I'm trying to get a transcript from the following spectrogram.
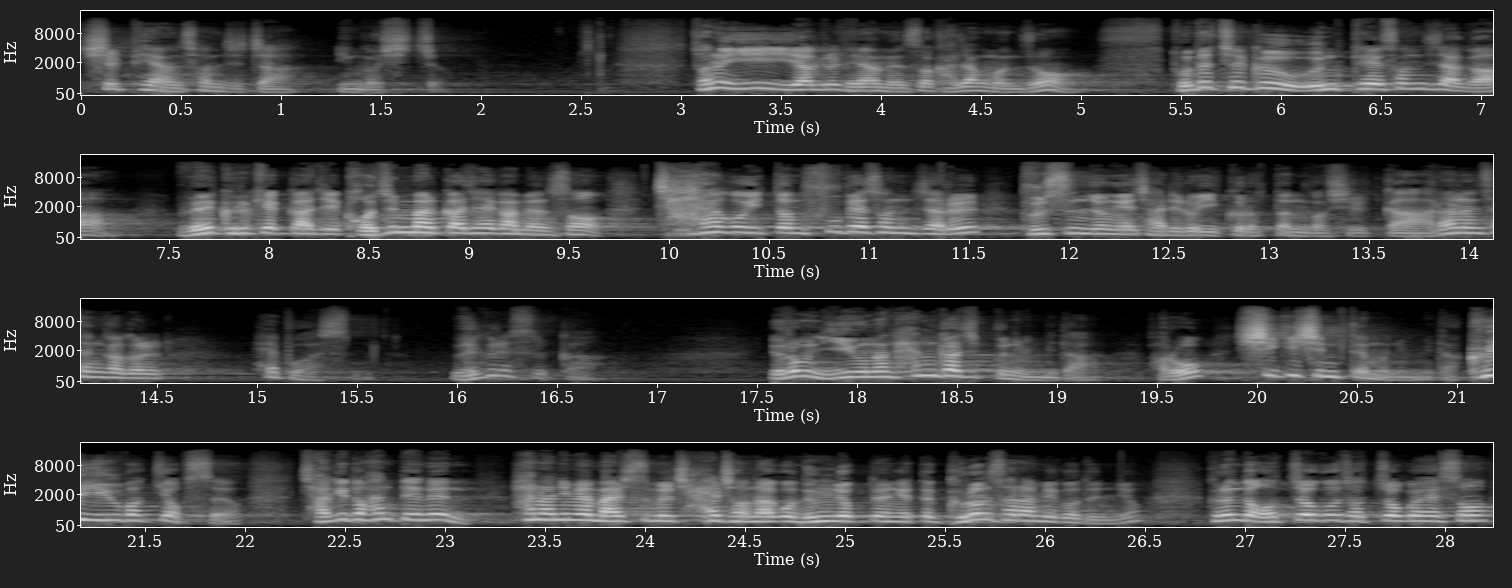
실패한 선지자인 것이죠. 저는 이 이야기를 대하면서 가장 먼저 도대체 그 은퇴 선지자가 왜 그렇게까지 거짓말까지 해가면서 잘하고 있던 후배 선자를 불순종의 자리로 이끌었던 것일까라는 생각을 해보았습니다. 왜 그랬을까? 여러분 이유는 한 가지뿐입니다. 바로 시기심 때문입니다. 그 이유밖에 없어요. 자기도 한때는 하나님의 말씀을 잘 전하고 능력도 행했던 그런 사람이거든요. 그런데 어쩌고 저쩌고 해서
